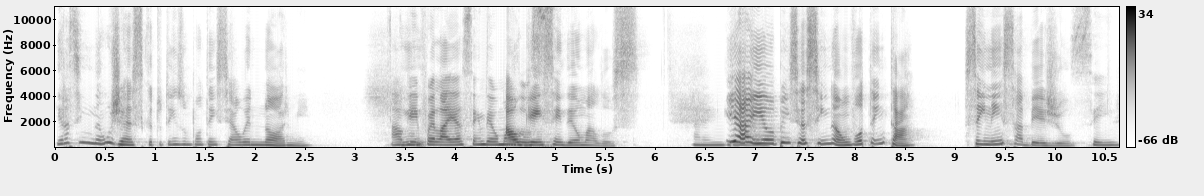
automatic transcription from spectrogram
E ela assim, não, Jéssica, tu tens um potencial enorme. Alguém foi lá e acendeu uma alguém luz. Alguém acendeu uma luz. e aí eu pensei assim, não, vou tentar. Sem nem saber, Ju. Sim.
